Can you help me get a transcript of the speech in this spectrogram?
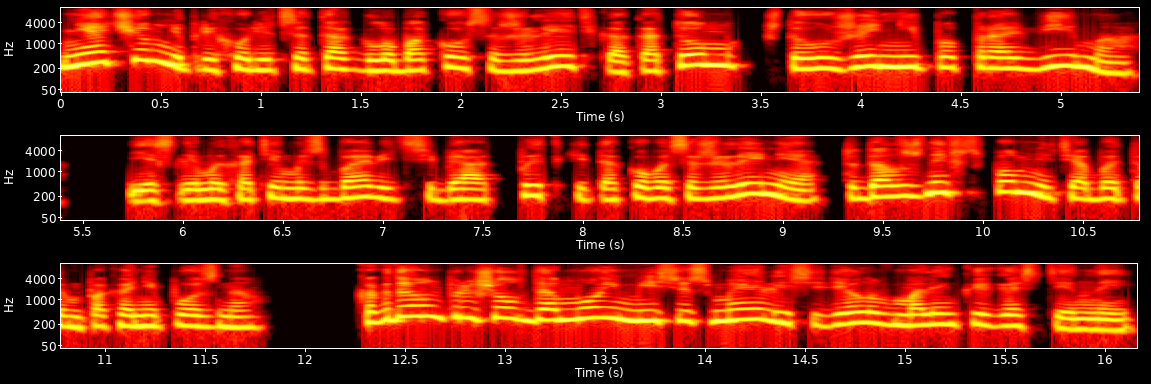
Ни о чем не приходится так глубоко сожалеть, как о том, что уже непоправимо. Если мы хотим избавить себя от пытки такого сожаления, то должны вспомнить об этом, пока не поздно. Когда он пришел домой, миссис Мэйли сидела в маленькой гостиной.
